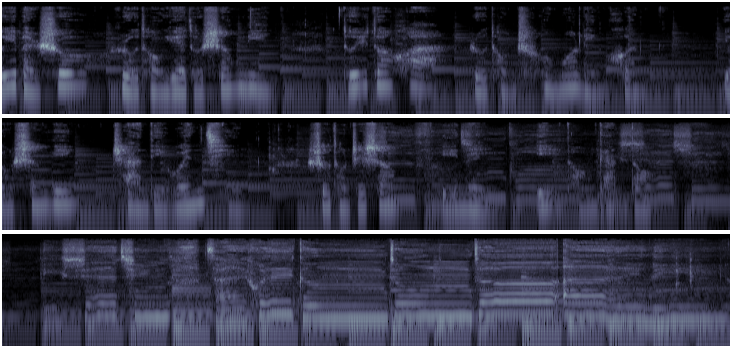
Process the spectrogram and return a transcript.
一本书如同阅读生命，读一段话如同触摸灵魂，用声音传递温情，书童之声与你一同感动。一些情才会更懂得爱你。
